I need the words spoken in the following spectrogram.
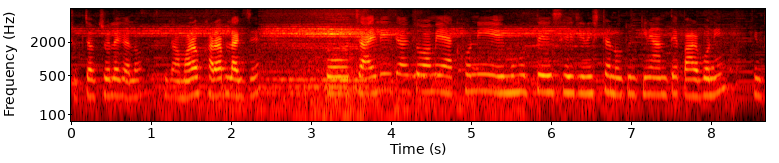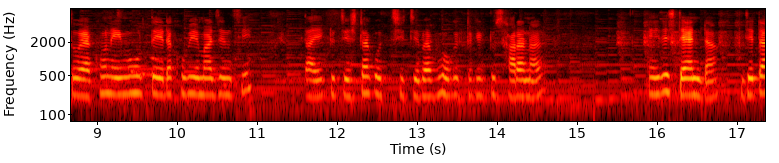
চুপচাপ চলে গেল, কিন্তু আমারও খারাপ লাগছে। তো চাইলেই তো আমি এখনই এই মুহূর্তে সেই জিনিসটা নতুন কিনে আনতে পারব নি কিন্তু এখন এই মুহূর্তে এটা খুবই এমার্জেন্সি তাই একটু চেষ্টা করছি, যেভাবে হোক এটাকে একটু সারানোর। এই যে স্ট্যান্ডটা যেটা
